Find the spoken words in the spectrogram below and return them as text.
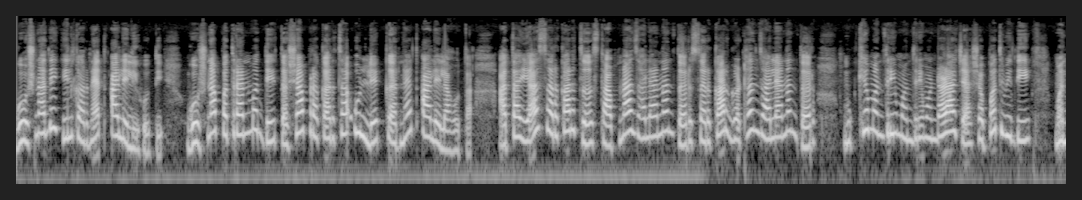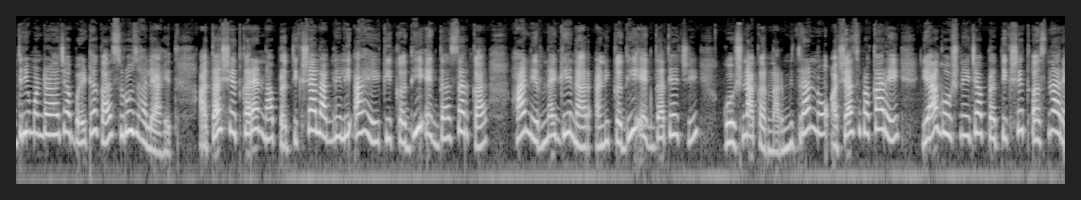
घोषणा देखील कर करण्यात आलेली होती. घोषणापत्रांमध्ये तशा प्रकारचा उल्लेख करण्यात आलेला होता. आता या सरकारचं स्थापना झाल्यानंतर सरकार गठन झाल्यानंतर मुख्यमंत्री मंत्रिमंडळाच्या शपथविधी मंत्रिमंडळाच्या बैठका सुरू झाल्या आहेत. आता शेतकऱ्यांना प्रतीक्षा लागलेली आहे की कधी एकदा सरकार हा निर्णय घेणार आणि कधी एकदा त्याची घोषणा करणार. मित्रांनो अशाच प्रकारे या घोषणेच्या प्रतीक्षेत असणाऱ्या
